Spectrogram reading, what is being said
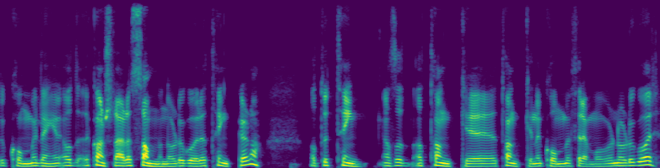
Du kommer lenger, og det, Kanskje det er det samme når du går og tenker. da. At, tenk, altså, at tanke, tankene kommer fremover når du går.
